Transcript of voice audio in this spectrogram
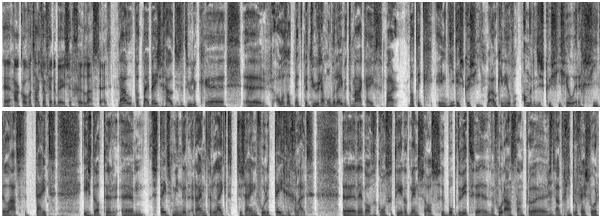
Uh, Arco, wat houdt jou verder bezig uh, de laatste tijd? Nou, wat mij bezighoudt is natuurlijk alles wat met, met duurzaam ondernemen te maken heeft. Maar wat ik in die discussie, maar ook in heel veel andere discussies heel erg zie de laatste tijd, is dat er um, steeds minder ruimte lijkt te zijn voor het tegengeluid. Uh, we hebben al geconstateerd dat mensen als eh, Bob de Wit, hè, een vooraanstaand pro, mm. strategieprofessor,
